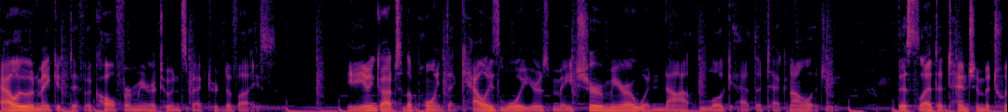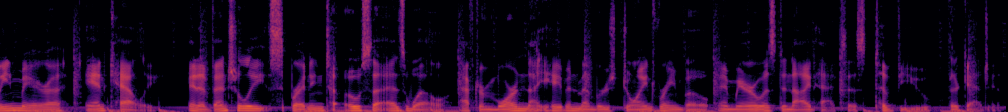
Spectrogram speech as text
Kali would make it difficult for Mira to inspect her device. It even got to the point that Kali's lawyers made sure Mira would not look at the technology. This led to tension between Mira and Kali, and eventually spreading to OSA as well after more Nighthaven members joined Rainbow and Mira was denied access to view their gadgets.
